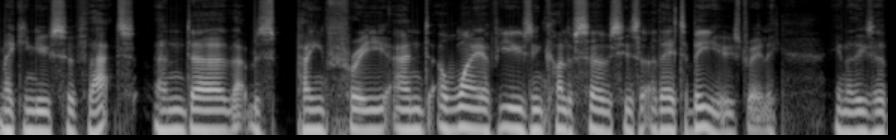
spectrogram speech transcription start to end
making use of that, and uh, that was pain free and a way of using kind of services that are there to be used. Really, you know, these are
